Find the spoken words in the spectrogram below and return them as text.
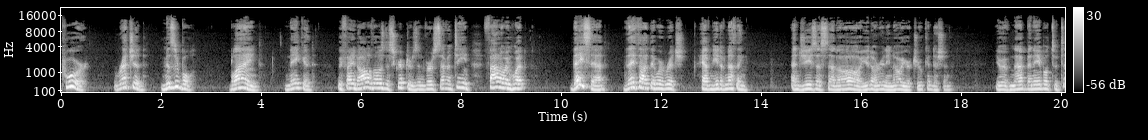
poor, wretched, miserable, blind, naked. We find all of those descriptors in verse 17 following what they said. They thought they were rich, have need of nothing. And Jesus said, Oh, you don't really know your true condition. You have not been able to t-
